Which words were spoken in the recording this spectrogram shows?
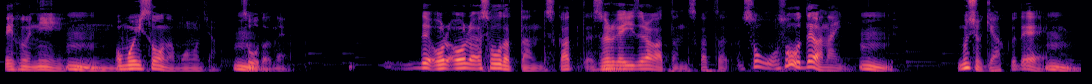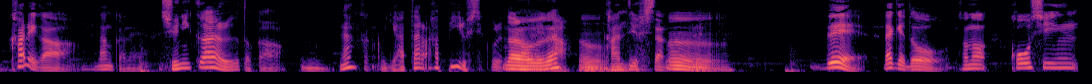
っていうふうにうん思いそうなものじゃん。んそうだね。で、俺俺はそうだったんですかって、それが言いづらかったんですかって言ったら、そう、そうではない。うんむしろ逆で、うん彼が、なんかね、主肉あるとか、うん。なんかこうやたらアピールしてくるみなるほどねたいなうん感じがしたんだうよね。んで、だけど、その更新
